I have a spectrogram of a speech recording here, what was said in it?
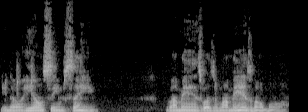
You know, he don't seem the same. My man's wasn't my man's no more.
